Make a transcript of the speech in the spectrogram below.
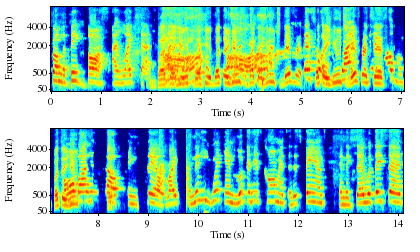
from the big boss. I like that. but the Uh-huh. huge but, hu- but the huge but the huge difference Guess but what? the huge tried to difference is but the all huge by himself and failed, right? And then he went and looked at his comments at his fans, and they said what they said.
